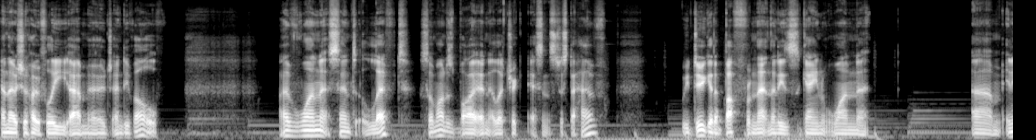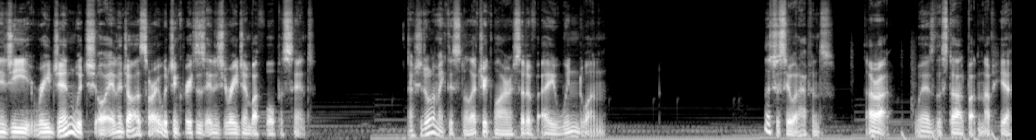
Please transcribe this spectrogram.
and they should hopefully uh, merge and evolve. I have one cent left, so I might just buy an electric essence just to have. We do get a buff from that, and that is gain one um, energy regen, which or energize, sorry, which increases energy regen by four percent. Actually, do I want to make this an electric Myra instead of a wind one? Let's just see what happens. All right, where's the start button up here?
